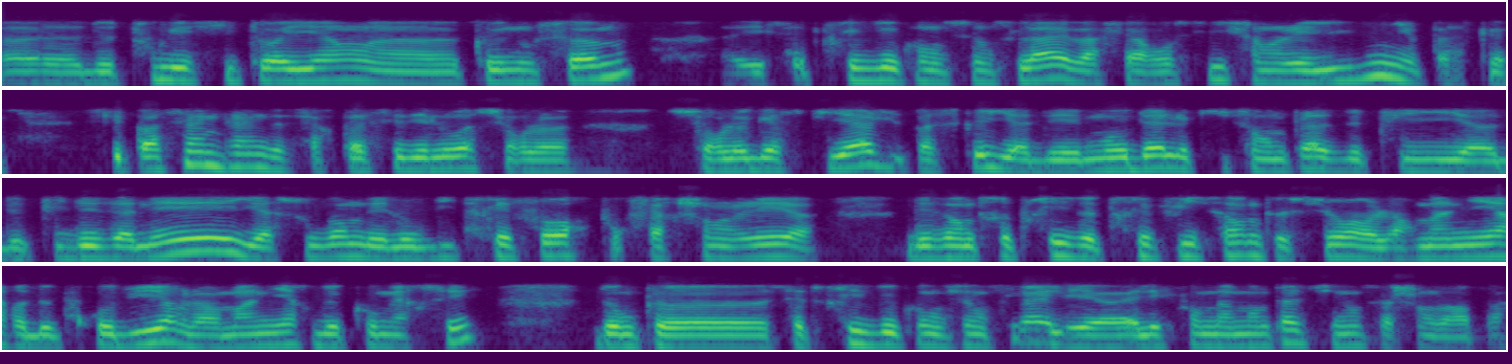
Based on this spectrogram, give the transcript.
euh, de tous les citoyens que nous sommes. Et cette prise de conscience-là, elle va faire aussi changer les lignes parce que c'est pas simple hein, de faire passer des lois sur le gaspillage parce qu'il y a des modèles qui sont en place depuis depuis des années. Il y a souvent des lobbies très forts pour faire changer des entreprises très puissantes sur leur manière de produire, leur manière de commercer. Donc cette prise de conscience-là, elle est, elle est fondamentale, sinon ça changera pas.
